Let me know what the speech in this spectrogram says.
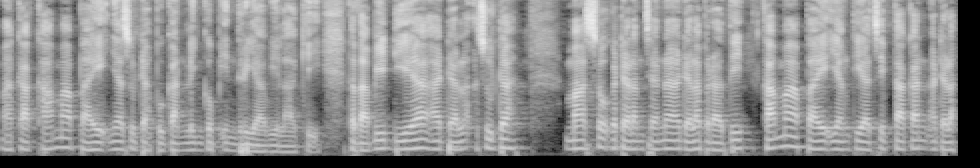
maka kama baik baiknya sudah bukan lingkup indriawi lagi, tetapi dia adalah sudah masuk ke dalam jana adalah berarti kama baik yang dia ciptakan adalah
